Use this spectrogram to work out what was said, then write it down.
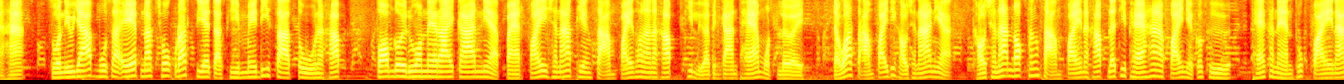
นะฮะ ส่วนอิลยาบมูซาเอฟ นักชกรัสเซียจากทีมเมดิซาตูนะครับฟอร์มโดยรวมในรายการเนี่ย 8 ไฟชนะเพียง 3 ไฟเท่านั้นนะครับ ที่เหลือเป็นการแพ้หมดเลย แต่ว่า 3 ไฟที่เขาชนะเนี่ย เขาชนะน็อกทั้ง 3 ไฟนะครับ และที่แพ้ 5 ไฟเนี่ยก็คือแพ้คะแนนทุกไฟนะ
